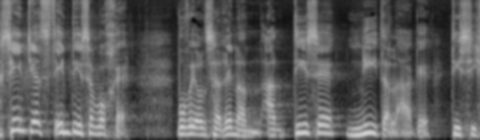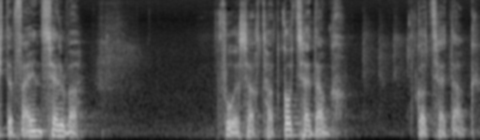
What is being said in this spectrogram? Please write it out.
sind jetzt in dieser Woche, wo wir uns erinnern an diese Niederlage, die sich der Feind selber verursacht hat. Gott sei Dank. Gott sei Dank.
